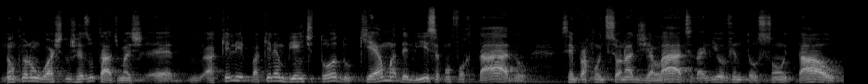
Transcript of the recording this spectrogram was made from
Não que eu não goste dos resultados, mas é, aquele, aquele ambiente todo, que é uma delícia, confortável, sempre ar-condicionado gelado, você está ali ouvindo teu som e tal,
